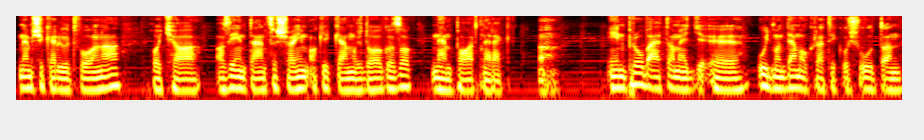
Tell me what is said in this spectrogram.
nem sikerült volna, hogyha az én táncosaim, akikkel most dolgozok, nem partnerek. Aha. Én próbáltam egy ö, úgymond demokratikus úton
